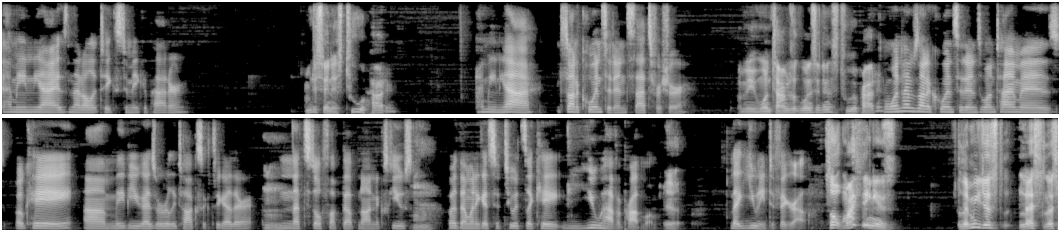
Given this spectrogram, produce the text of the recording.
I mean, yeah, isn't that all it takes to make a pattern? I'm just saying, is two a pattern? I mean, yeah, it's not a coincidence, that's for sure. I mean, one time's a coincidence, two a pattern. One time's not a coincidence. One time is okay. Um, maybe you guys were really toxic together, Mhm. and that's still fucked up, not an excuse. Mhm. But then when it gets to two, it's like, hey, you have a problem Yeah. that you need to figure out. So my thing is, let me just let's let's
